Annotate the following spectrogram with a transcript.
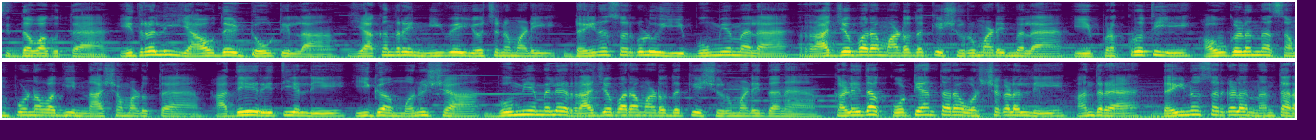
ಸಿದ್ಧವಾಗುತ್ತೆ. ಇದರಲ್ಲಿ ಯಾವುದೇ ಡೌಟ್ ಇಲ್ಲ. ಯಾಕಂದ್ರೆ ನೀವೇ ಯೋಚನೆ ಮಾಡಿ ಡೈನೋಸರ್ಗಳು ಈ ಭೂಮಿಯ ಮೇಲೆ ರಾಜ್ಯಭಾರ ಮಾಡೋದಕ್ಕೆ ಶುರು ಮಾಡಿದ್ಮೇಲೆ ಈ ಪ್ರಕೃತಿ ಅವುಗಳನ್ನ ಸಂಪೂರ್ಣವಾಗಿ ನಾಶ ಮಾಡುತ್ತೆ. ಅದೇ ರೀತಿಯಲ್ಲಿ ಈಗ ಮನುಷ್ಯ ಭೂಮಿಯ ಮೇಲೆ ರಾಜ್ಯಭಾರ ಮಾಡೋದಕ್ಕೆ ಶುರು ಮಾಡಿದ್ದಾನೆ. ಕಳೆದ ಕೋಟ್ಯಾಂತರ ವರ್ಷಗಳಲ್ಲಿ, ಅಂದ್ರೆ ಡೈನೋಸರ್ಗಳ ನಂತರ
